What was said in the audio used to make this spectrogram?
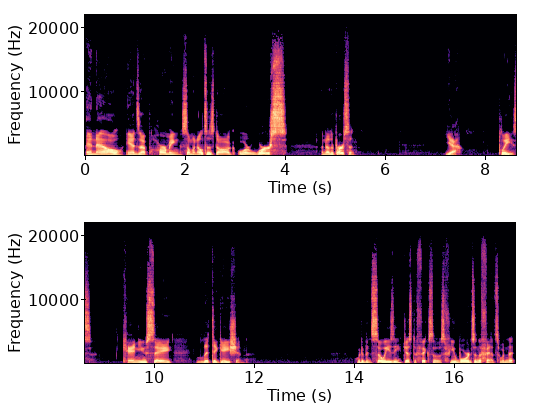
and now ends up harming someone else's dog or worse, another person. Yeah, please, can you say litigation? Would have been so easy just to fix those few boards in the fence, wouldn't it?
